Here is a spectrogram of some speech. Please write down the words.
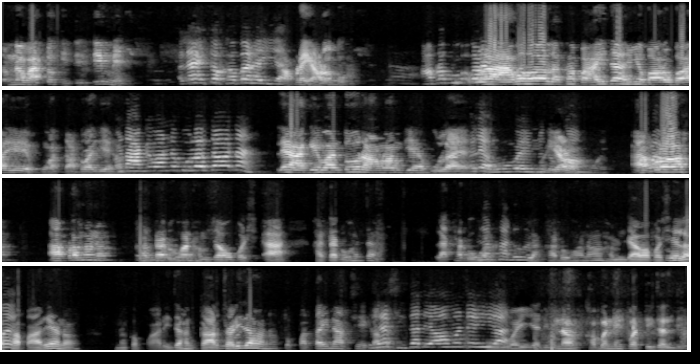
તમને વાત તો કીધી તી મેં આપણે યાળો તો. હવે આવો લખા પાઈ જા અહીંયા બારો બાર એ પોંચ કાટવા જે. લે આગેવાન તો રામ રામ જે બોલાયા. આપડે આપડે હે ને હાટા ડોહાને સમજાવવો પડશે. આ હાટા ડોહાને તા લાખા ડોહાને લાખા ડોહાને સમજાવવા પડશે લાખા પાર્યા ને. નકર પારી જાહન કાર ચડી જાહન. તો પતાઈ નાખશે આદમી. સીધા દેવામાં નહીં યાર. ઓય યાર એમને ખબર નહીં પડતી જલ્દી.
